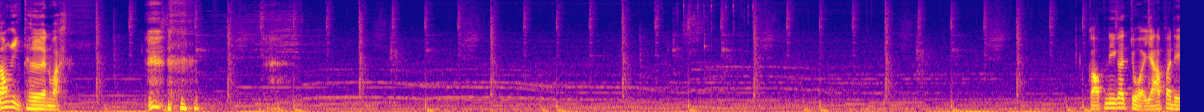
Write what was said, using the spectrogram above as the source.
ต้องอีกเทินว่ะ กอฟนี่ก็จั่วยับอะดิ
